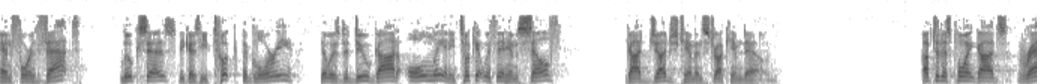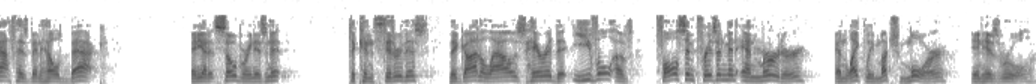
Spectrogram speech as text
And for that, Luke says, because he took the glory that was to do God only, and he took it within himself, God judged him and struck him down. Up to this point, God's wrath has been held back. And yet it's sobering, isn't it? To consider this that God allows Herod the evil of false imprisonment and murder, and likely much more, in his rule.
